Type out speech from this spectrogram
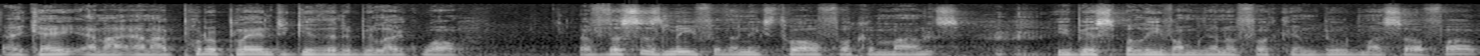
Okay, and I and I put a plan together to be like, well, if this is me for the next twelve fucking months, you best believe I'm gonna fucking build myself up.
